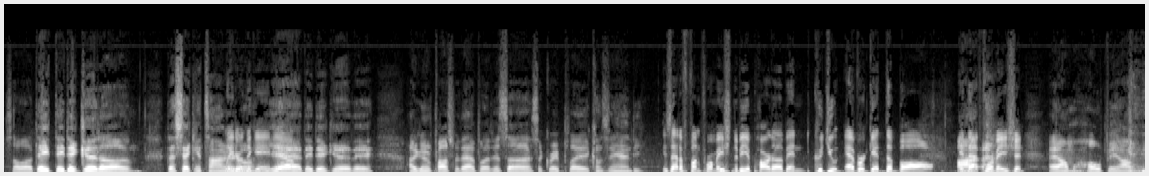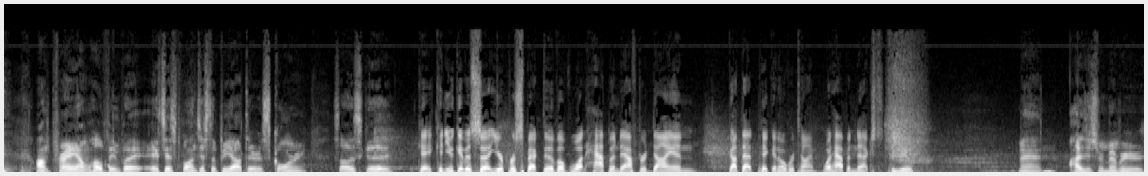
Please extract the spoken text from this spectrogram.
So uh, they they did good uh, the second time. Later in the game, yeah, yeah, they did good. They are going to props for that, but it's uh it's a great play. It comes in handy. Is that a fun formation to be a part of? And could you ever get the ball in that formation? Hey, I'm hoping. I'm I'm praying. I'm hoping, but it's just fun just to be out there scoring. So it's good. Okay, can you give us uh, your perspective of what happened after Dayan got that pick in overtime? What happened next to you? Man, I just remember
